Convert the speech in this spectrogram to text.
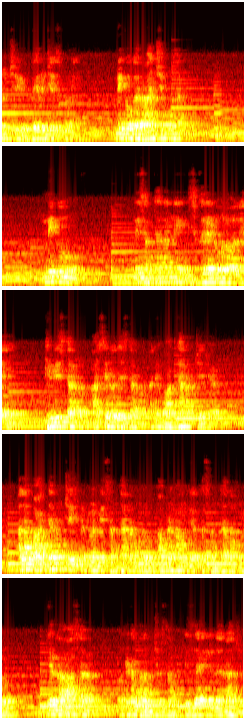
నుంచి వేరు చేసుకొని నీకు ఒక రాజ్యము నీకు నీ సంతానాన్ని ఇసుకరేణువుల వల్లే దీవిస్తాను ఆశీర్వదిస్తాను అని వాగ్దానం చేశాడు. అలా వాగ్దానం చేసినటువంటి సంతానంలో అబ్రహాం యొక్క సంతానంలో ఈ యొక్క ఆశ ఉండడం మనం చూస్తాం. ఇజ్రాయేల్ రాజు.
